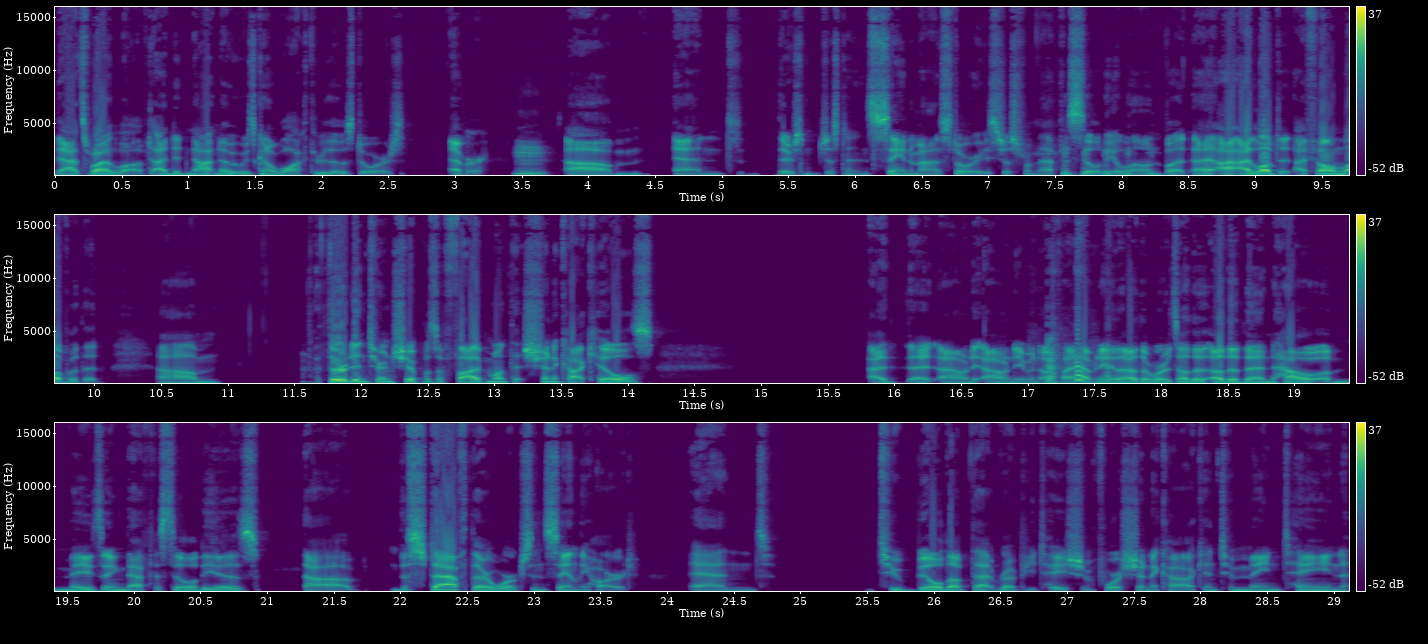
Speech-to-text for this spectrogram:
that's what I loved. I did not know who was going to walk through those doors ever. Mm. Um, and there's just an insane amount of stories just from that facility alone. But I, I loved it. I fell in love with it. Um, the third internship was a five month at Shinnecock Hills. I that I don't I don't even know if I have any other words other other than how amazing that facility is. Uh, the staff there works insanely hard, and to build up that reputation for Shinnecock and to maintain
